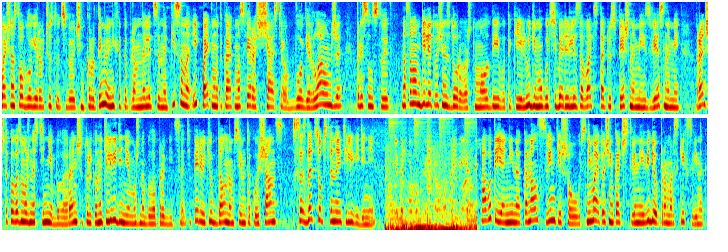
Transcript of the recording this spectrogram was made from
Большинство блогеров чувствуют себя очень крутыми, у них это прям на лице написано, и поэтому такая атмосфера счастья в блогер-лаунже присутствует. На самом деле это очень здорово, что молодые вот такие люди могут себя реализовать, стать успешными, известными. Раньше такой возможности не было. Раньше только на телевидение можно было пробиться. А теперь YouTube дал нам всем такой шанс создать собственное телевидение. А вот и я, Нина, канал Свинки Шоу. Снимает очень качественные видео про морских свинок.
